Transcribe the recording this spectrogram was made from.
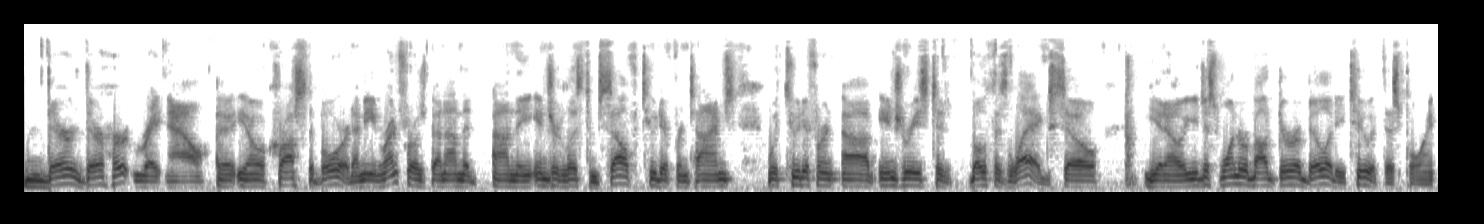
they're they're hurting right now, uh, you know, across the board. I mean, Renfroe's been on the on the injured list himself two different times with two different uh, injuries to both his legs. So, you know, you just wonder about durability too at this point.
